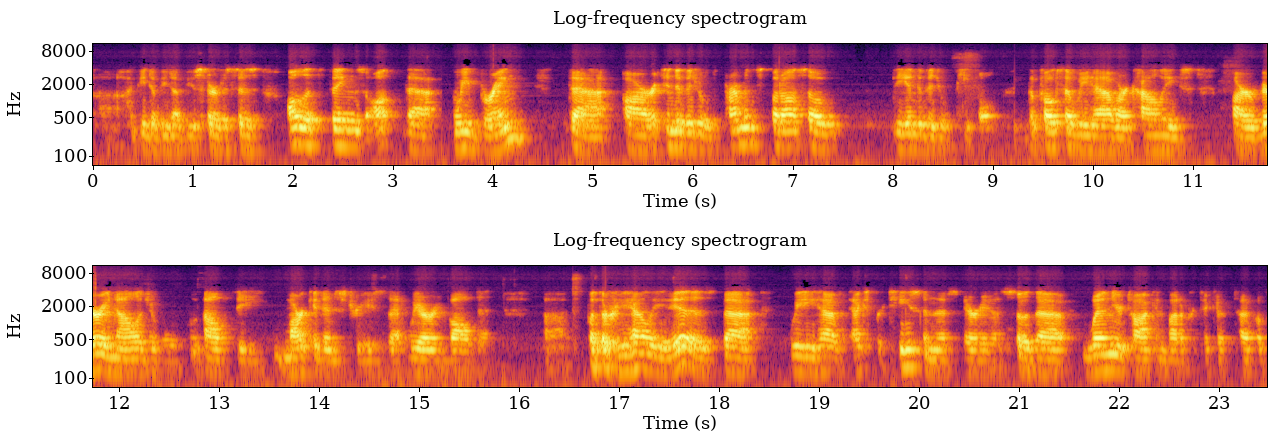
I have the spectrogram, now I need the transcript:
uh, IPWW services, all the things that we bring that are individual departments, but also the individual people. The folks that we have, our colleagues, are very knowledgeable about the market industries that we are involved in. Uh, but the reality is that we have expertise in this area so that when you're talking about a particular type of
